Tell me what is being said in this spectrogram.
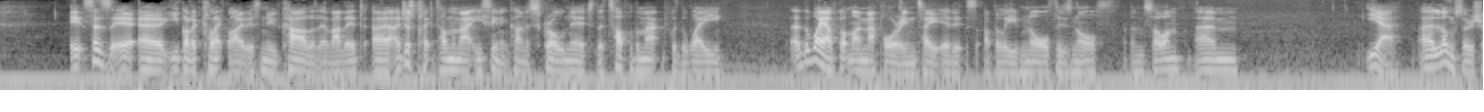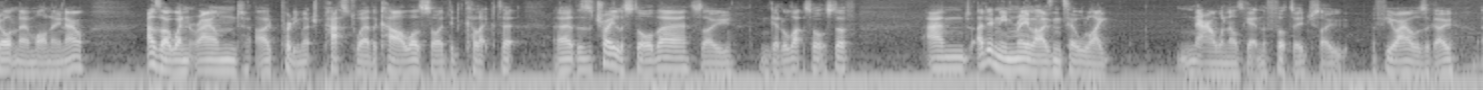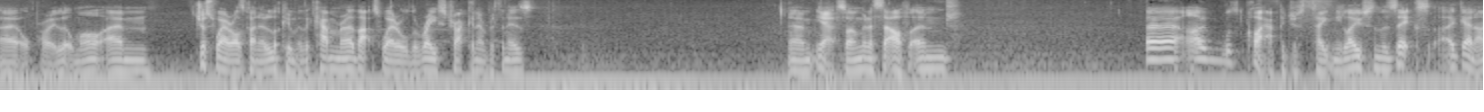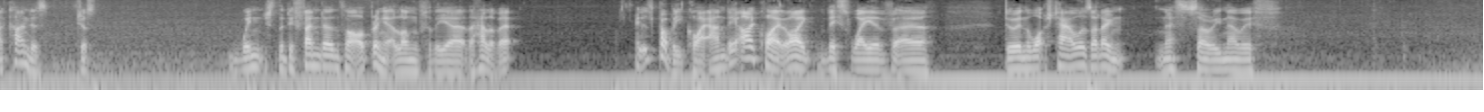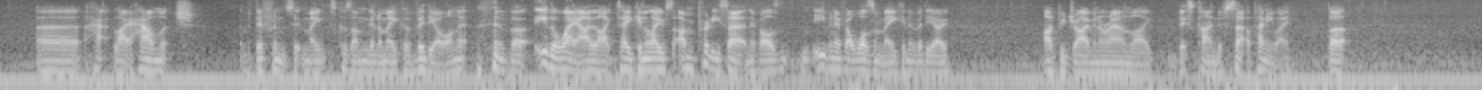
It says it, uh, you got to collect like this new car that they've added. Uh, I just clicked on the map, you've seen it kind of scroll near to the top of the map with the way uh, the way I've got my map orientated, it's I believe north is north and so on. Um, yeah, uh, long story short, no more now. As I went round, I pretty much passed where the car was, so I did collect it. Uh, there's a trailer store there, so you can get all that sort of stuff. And I didn't even realise until like now when I was getting the footage, so a few hours ago, uh, or probably a little more, um, just where I was kind of looking with the camera, that's where all the racetrack and everything is. Um, yeah, so I'm going to set off, and uh, I was quite happy just to take me loose and the Zikz. Again, I kind of just winched the Defender and thought I'll bring it along for the uh, the hell of it. It was probably quite handy. I quite like this way of uh, doing the watchtowers. I don't necessarily know if uh, like how much of difference it makes because I'm going to make a video on it. but either way, I like taking loads. I'm pretty certain if I was, even if I wasn't making a video, I'd be driving around like this kind of setup anyway. But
